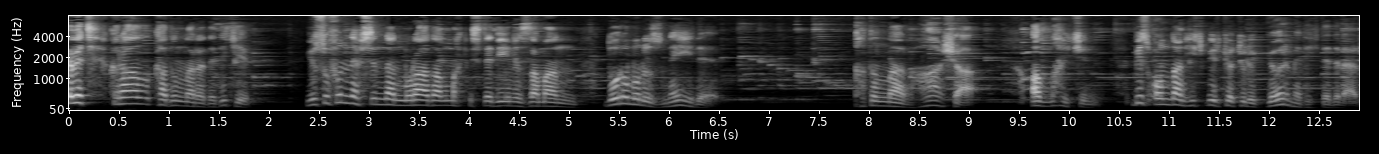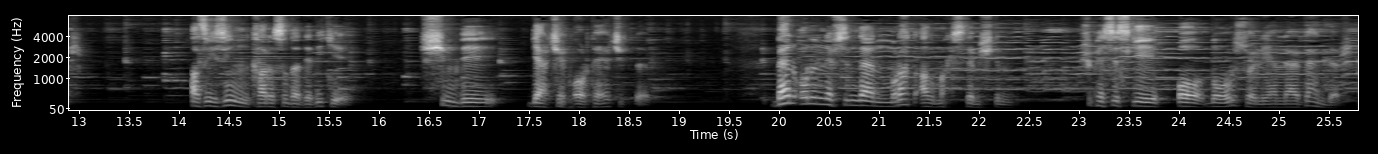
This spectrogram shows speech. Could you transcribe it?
Evet, kral kadınlara dedi ki, Yusuf'un nefsinden murad almak istediğiniz zaman durumunuz neydi? Kadınlar haşa, Allah için biz ondan hiçbir kötülük görmedik dediler. Aziz'in karısı da dedi ki, şimdi gerçek ortaya çıktı. Ben onun nefsinden murat almak istemiştim. Şüphesiz ki o doğru söyleyenlerdendir.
